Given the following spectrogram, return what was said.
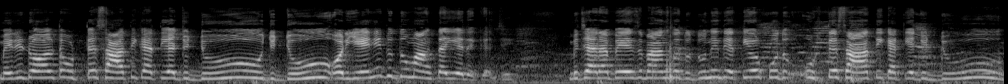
मेरी डॉल तो उठते साथ ही कहती है जुड्डू जुड्डू और ये नहीं दुद्धू माँगता ये देखे जी। बेचारा बेजबान को दुद्धू नहीं देती और खुद उठते साथ ही कहती है जुड्डू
